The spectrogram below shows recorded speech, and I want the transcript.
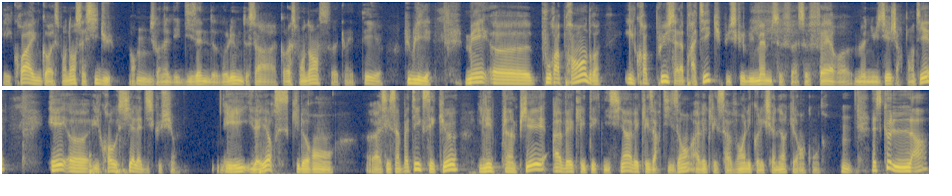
Et il croit à une correspondance assidue. Bon, hmm. Puisqu'on a des dizaines de volumes de sa correspondance qui ont été publiés. Mais euh, pour apprendre, il croit plus à la pratique, puisque lui-même se fait se faire euh, menuisier, charpentier, et euh, il croit aussi à la discussion. Et d'ailleurs, ce qui le rend euh, assez sympathique, c'est que il est de plein pied avec les techniciens, avec les artisans, avec les savants, les collectionneurs qu'il rencontre. Hmm. Est-ce que là,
